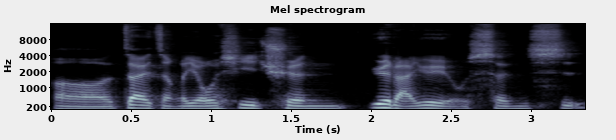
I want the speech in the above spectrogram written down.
呃，在整个游戏圈越来越有声势。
